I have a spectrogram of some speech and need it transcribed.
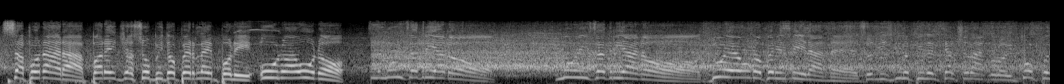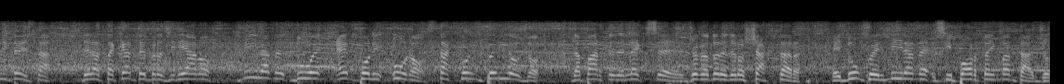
Saponara pareggia subito per l'Empoli, 1-1. Luis Adriano. Luis Adriano 2-1 per il Milan. Sono gli sviluppi del calcio d'angolo il colpo di testa dell'attaccante brasiliano Milan 2 Empoli 1 stacco imperioso da parte dell'ex giocatore dello Shakhtar. E dunque il Milan si porta in vantaggio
